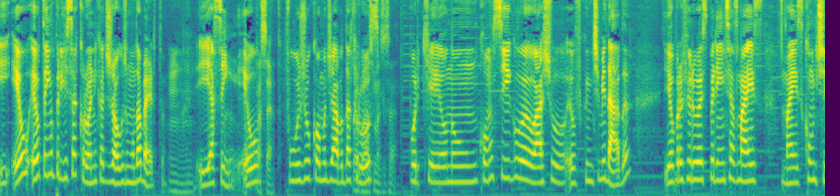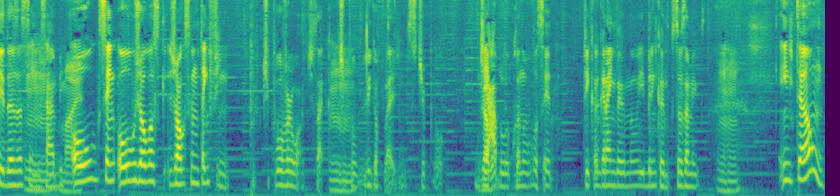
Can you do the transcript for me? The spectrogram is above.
E eu, eu tenho preguiça crônica de jogos de mundo aberto. Uhum. E assim, eu Tá fujo como o diabo da Eu cruz, gosto, certo. porque eu não consigo, eu acho, eu fico intimidada. E eu prefiro experiências mais, mais contidas, assim, Hum, sabe? mas- Ou, sem, ou jogos, jogos que não tem fim. Tipo Overwatch, saca? Uhum. Tipo League of Legends, tipo Já- Diablo, quando você fica grindando e brincando com seus amigos. Uhum. Então,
